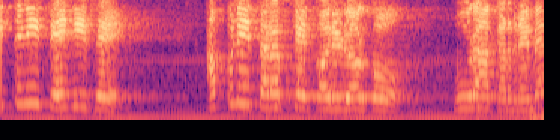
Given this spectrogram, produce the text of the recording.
इतनी तेज़ी से अपनी तरफ़ के कॉरिडोर को पूरा करने में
